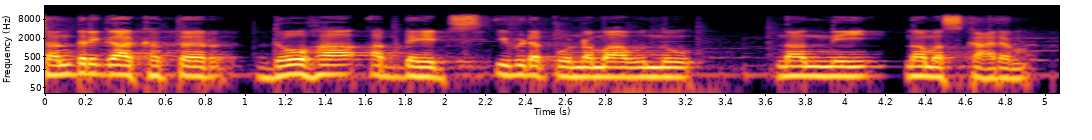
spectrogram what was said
ചന്ദ്രിക ഖത്തർ ദോഹ അപ്ഡേറ്റ്സ് ഇവിടെ പൂർണമാവുന്നു. നന്ദി നമസ്കാരം.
